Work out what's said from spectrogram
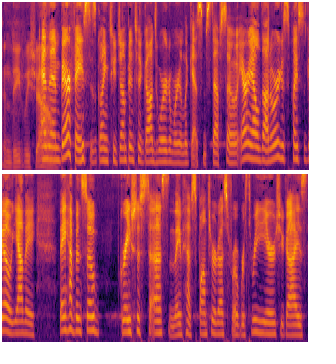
Indeed, we shall. And then Bareface is going to jump into God's Word, and we're going to look at some stuff. So Ariel.org is the place to go. Yeah, they they have been so gracious to us, and they have sponsored us for over three years. You guys,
